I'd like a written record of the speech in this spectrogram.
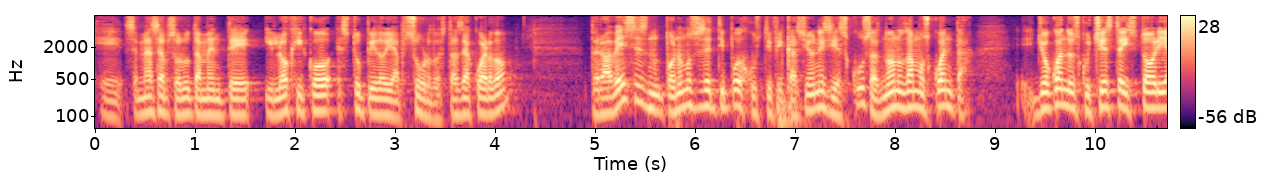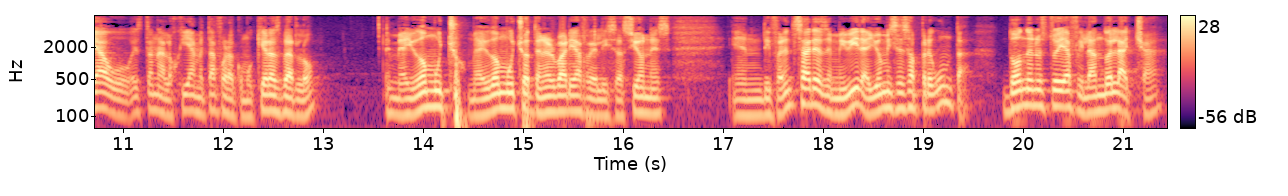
Eh, se me hace absolutamente ilógico, estúpido y absurdo. ¿Estás de acuerdo? Pero a veces ponemos ese tipo de justificaciones y excusas, no nos damos cuenta. Yo cuando escuché esta historia o esta analogía, metáfora, como quieras verlo, eh, me ayudó mucho, me ayudó mucho a tener varias realizaciones en diferentes áreas de mi vida. Yo me hice esa pregunta, ¿dónde no estoy afilando el hacha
